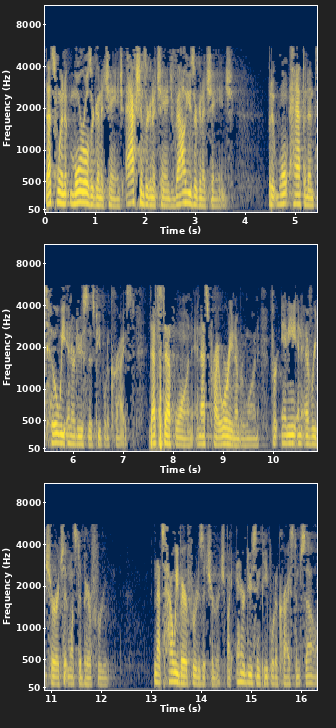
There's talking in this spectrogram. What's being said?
That's when morals are going to change, actions are going to change, values are going to change. But it won't happen until we introduce those people to Christ. That's step one, and that's priority number one for any and every church that wants to bear fruit. And that's how we bear fruit as a church, by introducing people to Christ Himself.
